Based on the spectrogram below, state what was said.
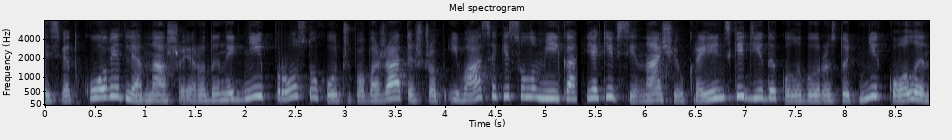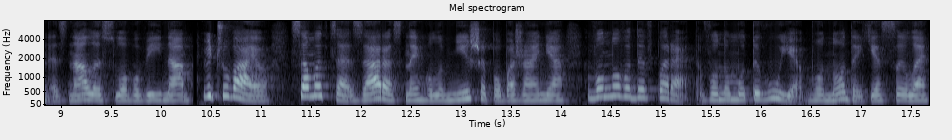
ці святкові для нашої родини дні просто хочу побажати, щоб і Васик, і Соломійка, як і всі наші українські діди, коли виростуть, ніколи не знали слово війна. Відчуваю, саме це зараз найголовніше побажання. Воно веде вперед, воно мотивує, воно дає сили.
